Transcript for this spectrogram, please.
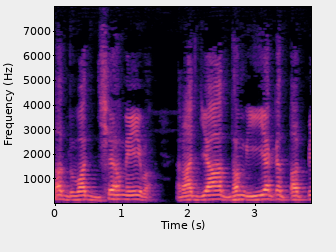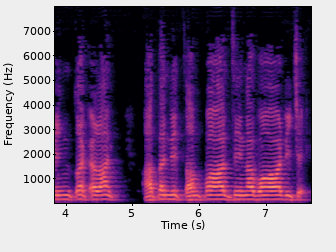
తద్వధ్యమేవ. రాజ్యార్థం ఈయక తప్పించకడానికి అతన్ని చంపాల్సిన వాడిచే.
